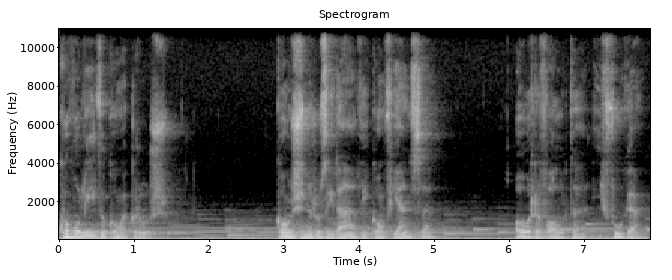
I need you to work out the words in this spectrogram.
Como lido com a cruz? Com generosidade e confiança ou revolta e fuga?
